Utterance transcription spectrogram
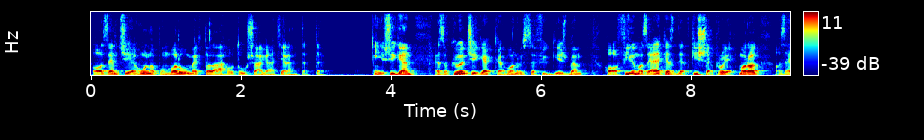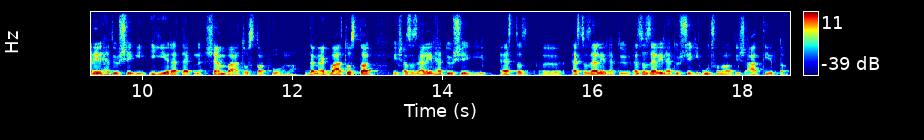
az MCE honlapon való megtalálhatóságát jelentette. És igen, ez a költségekkel van összefüggésben. Ha a film az elkezdett kisebb projekt marad, az elérhetőségi ígéretek sem változtak volna. De megváltoztak, és ez az elérhetőségi, ezt az, ezt az elérhető, ez az elérhetőségi útvonalat is átírta.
